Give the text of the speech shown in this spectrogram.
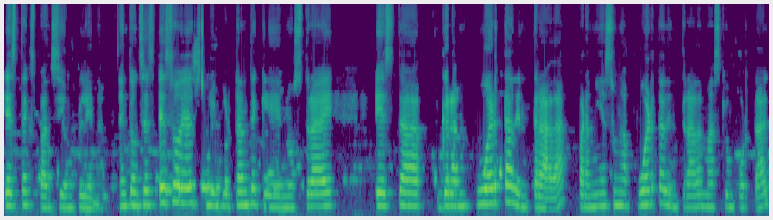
esta expansión plena. Entonces, eso es lo importante que nos trae esta gran puerta de entrada. Para mí es una puerta de entrada más que un portal.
